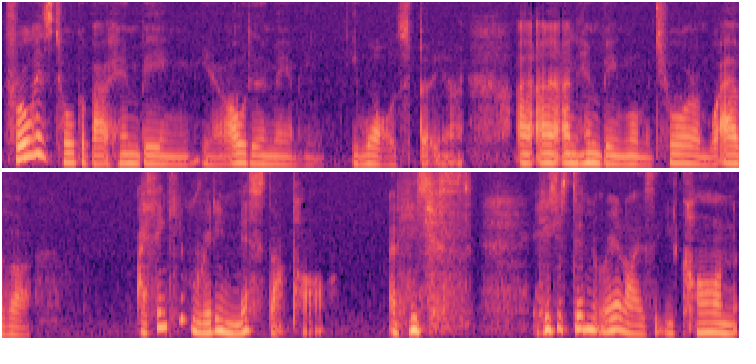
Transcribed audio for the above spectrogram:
for all his talk about him being, you know, older than me, I mean, he, he was, but, you know, and, and him being more mature and whatever, I think he really missed that part. And he just he just didn't realize that you can't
